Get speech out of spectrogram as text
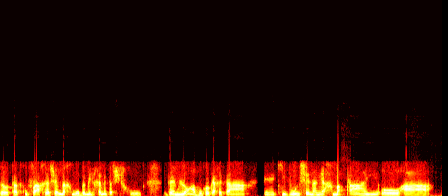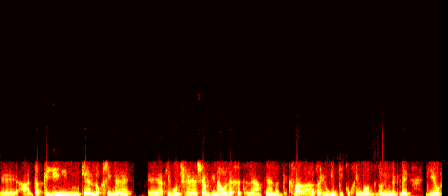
באותה תקופה, אחרי שהם לחמו במלחמת השחרור, והם לא אהבו כל כך את הכיוון שנניח מפא"י או הדתיים, כן, לוקחים אה, הכיוון ש, שהמדינה הולכת אליה, כן? כבר אז היו ויכוחים מאוד גדולים לגבי גיוס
